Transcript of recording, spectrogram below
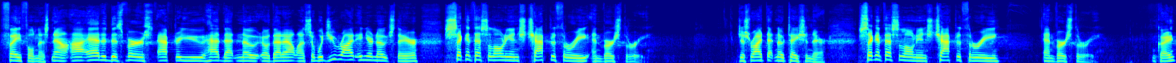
faithfulness. Now, I added this verse after you had that note or that outline. So would you write in your notes there Second Thessalonians chapter 3 and verse 3? Just write that notation there. Second Thessalonians chapter 3 and verse 3. Okay?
